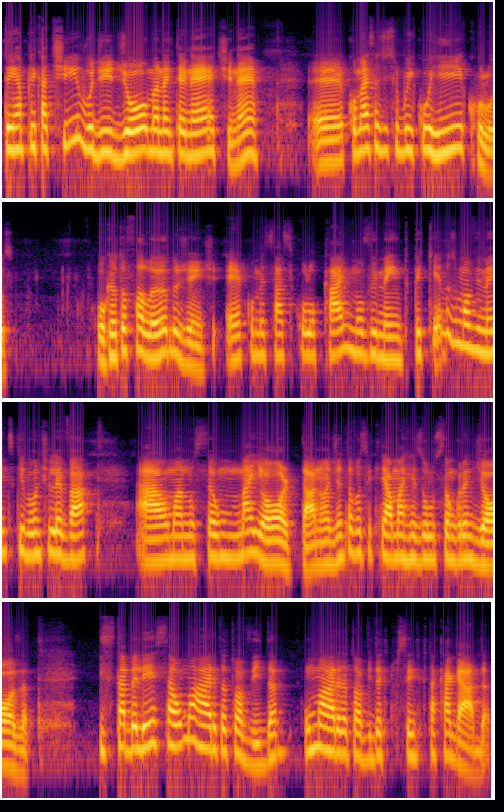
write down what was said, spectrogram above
Tem aplicativo de idioma na internet, né? É, começa a distribuir currículos. O que eu estou falando, gente, é começar a se colocar em movimento, pequenos movimentos que vão te levar a uma noção maior, tá? Não adianta você criar uma resolução grandiosa. Estabeleça uma área da tua vida, uma área da tua vida que tu sente que tá cagada.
